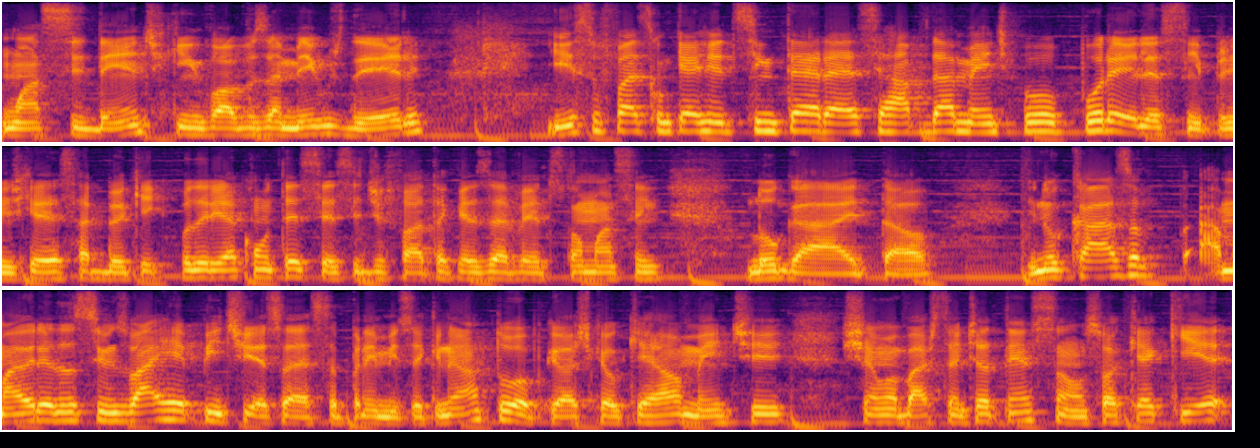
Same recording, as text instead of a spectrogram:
um acidente que envolve os amigos dele. E isso faz com que a gente se interesse rapidamente por, por ele, assim, pra gente querer saber o que, que poderia acontecer se de fato aqueles eventos tomassem lugar e tal. E no caso, a maioria dos filmes vai repetir essa, essa premissa aqui, não é à toa, porque eu acho que é o que realmente chama bastante atenção. Só que aqui é,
